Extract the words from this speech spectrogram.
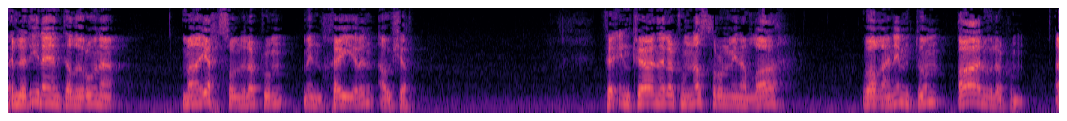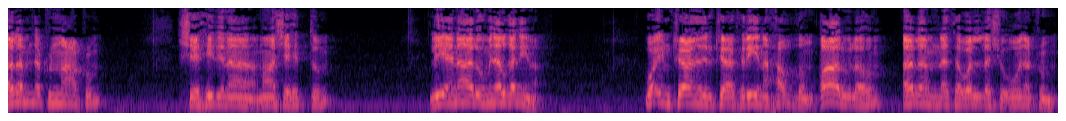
الذين ينتظرون ما يحصل لكم من خير أو شر. فإن كان لكم نصر من الله وغنمتم قالوا لكم ألم نكن معكم؟ شهدنا ما شهدتم لينالوا من الغنيمة. وإن كان للكافرين حظ قالوا لهم ألم نتول شؤونكم؟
